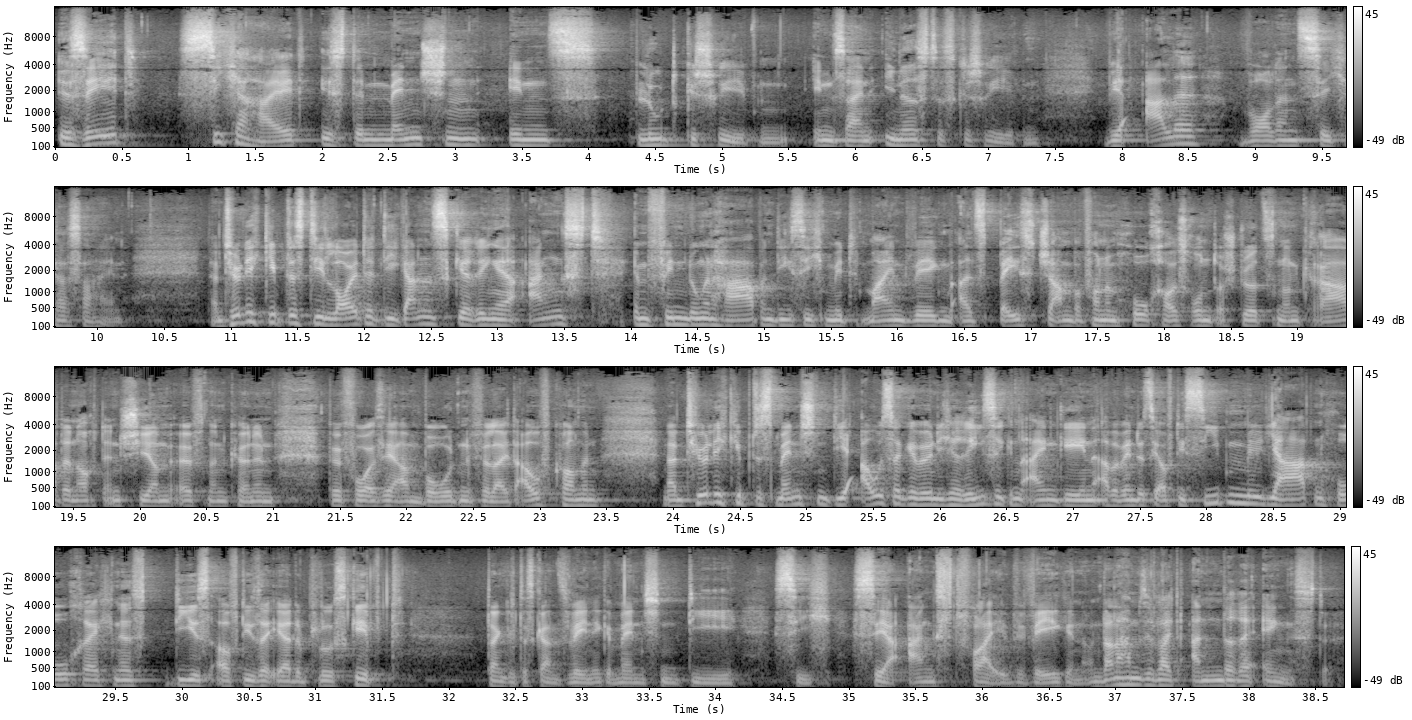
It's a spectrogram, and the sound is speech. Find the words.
Ihr seht, Sicherheit ist dem Menschen ins Blut geschrieben, in sein Innerstes geschrieben. Wir alle wollen sicher sein. Natürlich gibt es die Leute, die ganz geringe Angstempfindungen haben, die sich mit meinetwegen als Basejumper von einem Hochhaus runterstürzen und gerade noch den Schirm öffnen können, bevor sie am Boden vielleicht aufkommen. Natürlich gibt es Menschen, die außergewöhnliche Risiken eingehen, aber wenn du sie auf die sieben Milliarden hochrechnest, die es auf dieser Erde plus gibt, dann gibt es ganz wenige Menschen, die sich sehr angstfrei bewegen. Und dann haben sie vielleicht andere Ängste.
